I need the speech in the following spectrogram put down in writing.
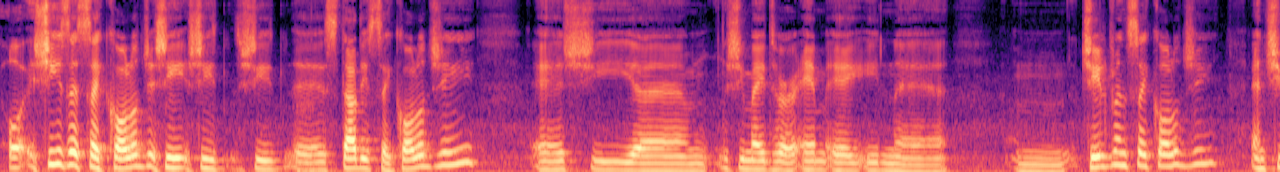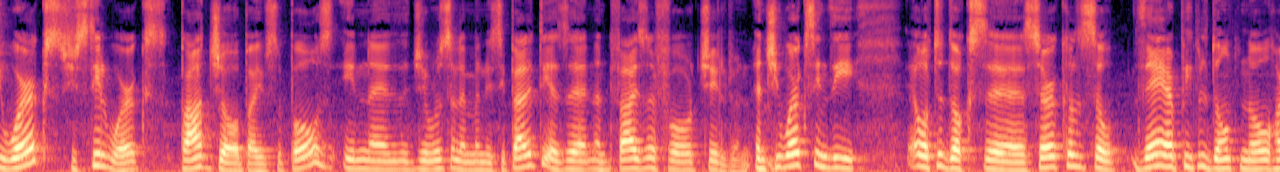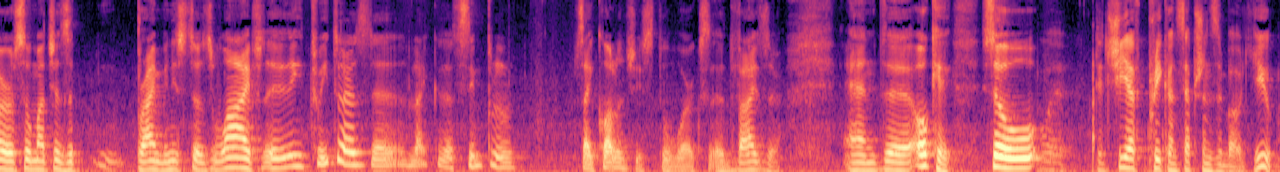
oh, she's a psychologist. She she she uh, studies psychology. Uh, she um, she made her MA in uh, um, children's psychology, and she works. She still works part job, I suppose, in uh, the Jerusalem municipality as an advisor for children, and she works in the Orthodox uh, circles. So there, people don't know her so much as a prime minister's wife. They, they treat her as uh, like a simple psychologist who works advisor. And uh, okay, so Did she have preconceptions about you?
